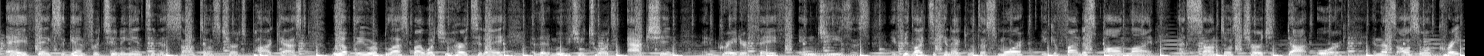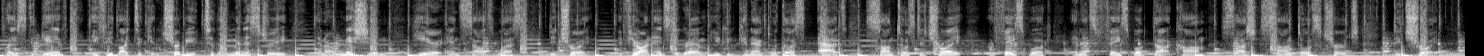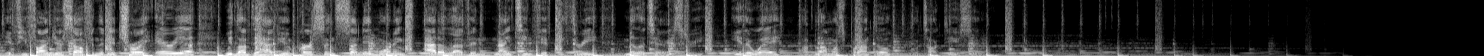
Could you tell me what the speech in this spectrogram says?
Hey, thanks again for tuning in to the Santos Church podcast. We hope that you were blessed by what you heard today and that it moves you towards action and greater faith in Jesus. If you'd like to connect with us more, you can find us online at santoschurch.org. And that's also a great place to give if you'd like to contribute to the ministry and our mission here in Southwest Detroit. If you're on Instagram, you can connect with us at Santos Detroit or Facebook, and it's facebook.com slash Santos Church Detroit. If you find yourself in the Detroit area, we'd love to have you in person Sunday mornings at 11, 1953 Military Street. Either way, hablamos pronto. We'll talk to you soon.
